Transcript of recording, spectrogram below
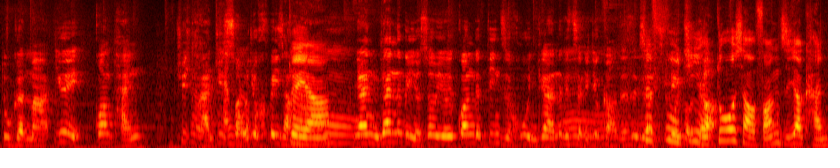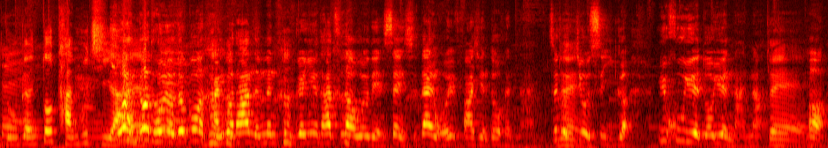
都更吗？因为光谈去谈去熟就非常对呀。你看，你看那个有时候有光个钉子户，你看那个整个就搞得这个。这附近有多少房子要谈都根都谈不起来。我很多朋友都跟我谈过，他能不能都根，因为他知道我有点 sense，但我会发现都很难。这个就是一个越户越多越难呐。对。哦，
